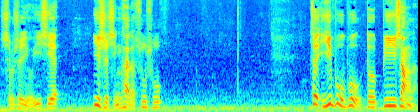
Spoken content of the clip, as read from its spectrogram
是不是有一些意识形态的输出。这一步步都逼向了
